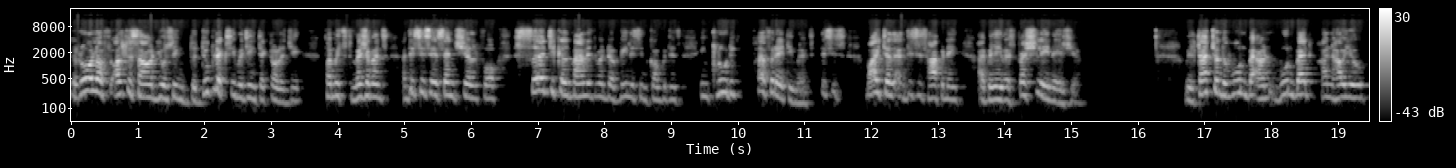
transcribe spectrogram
The role of ultrasound using the duplex imaging technology permits measurements, and this is essential for surgical management of venous incompetence, including perforating veins. This is vital, and this is happening, I believe, especially in Asia. We'll touch on the wound, be on wound bed and how you,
